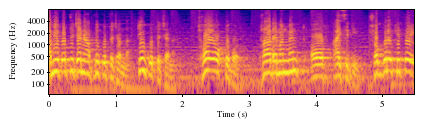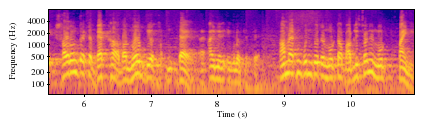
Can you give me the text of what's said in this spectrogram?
আমিও করতে চাই না, আপনিও করতে চান না, কেউ করতে চায় না। ছয় অক্টোবর, থার্ড অ্যামেন্ডমেন্ট অফ আইসিটি, সবগুলোর ক্ষেত্রে সাধারণত একটা ব্যাখ্যা বা নোট দিয়ে দেয় আইনের এগুলোর ক্ষেত্রে। আমরা এখন পর্যন্ত এটা নোটটা পাবলিশ হয়নি, নোট পাইনি।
